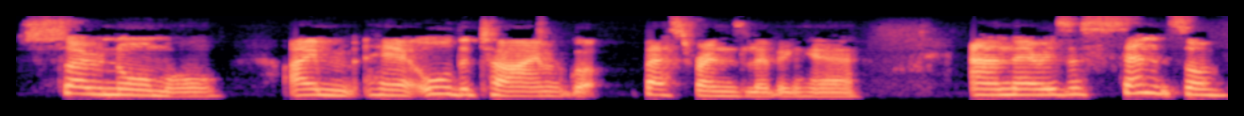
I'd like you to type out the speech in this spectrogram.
so normal. I'm here all the time. I've got best friends living here. And there is a sense of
